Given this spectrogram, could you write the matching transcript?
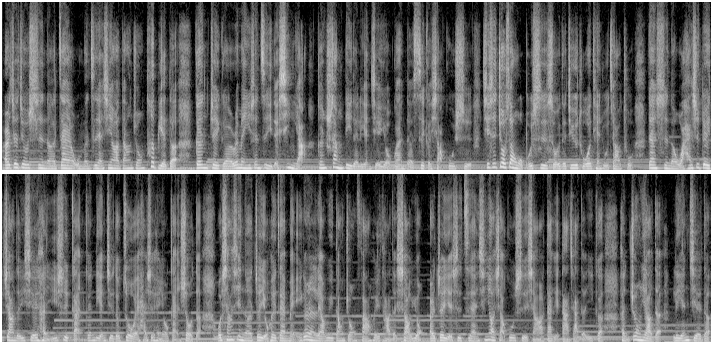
而这就是呢，在我们自然信仰当中特别的，跟这个瑞门医生自己的信仰跟上帝的连接有关的四个小故事。其实，就算我不是所谓的基督徒或天主教徒，但是呢，我还是对这样的一些很仪式感跟连接的作为还是很有感受的。我相信呢，这也会在每一个人疗愈当中。发挥它的效用，而这也是自然星耀小故事想要带给大家的一个很重要的连接的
